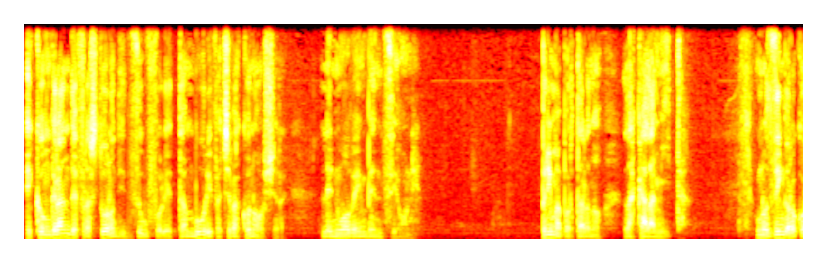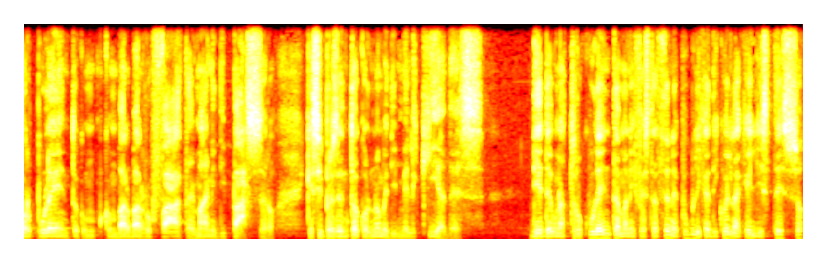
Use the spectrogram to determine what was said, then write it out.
e con grande frastuono di zufoli e tamburi faceva conoscere le nuove invenzioni. Prima portarono la calamita, uno zingaro corpulento con, con barba arruffata e mani di passero, che si presentò col nome di Melchiades, diede una truculenta manifestazione pubblica di quella che egli stesso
